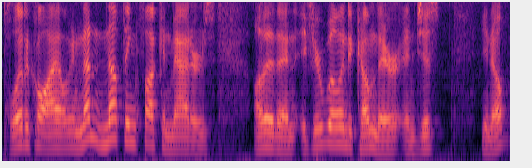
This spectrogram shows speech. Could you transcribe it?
political aisle. None, nothing fucking matters other than if you're willing to come there and just you know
